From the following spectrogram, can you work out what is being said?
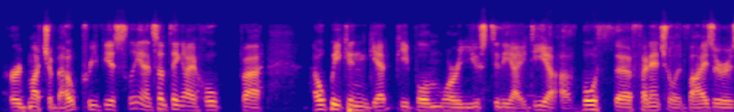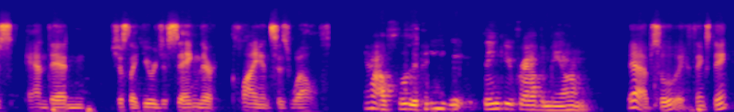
heard much about previously, and something I hope uh, I hope we can get people more used to the idea of both the financial advisors and then just like you were just saying, their clients as well. Yeah, absolutely. Thank you. Thank you for having me on. Yeah, absolutely. Thanks, Nate.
